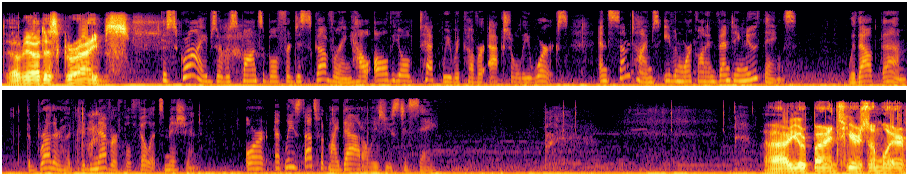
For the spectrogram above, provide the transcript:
Tell me how the scribes. The scribes are responsible for discovering how all the old tech we recover actually works, and sometimes even work on inventing new things. Without them, the Brotherhood could never fulfill its mission. Or at least that's what my dad always used to say. Are your parents here somewhere?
